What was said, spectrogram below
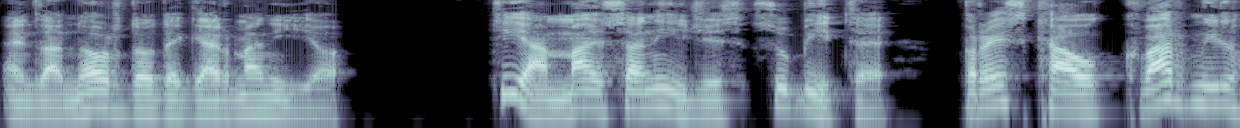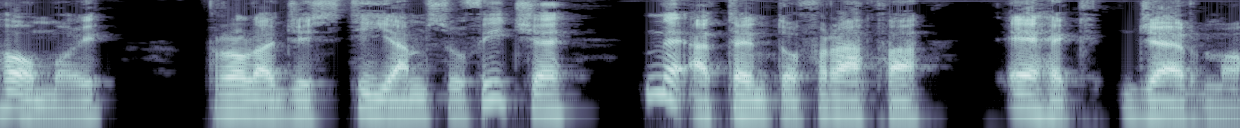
en la nordo de Germanio tiam malsanigis subite prescau quar mil homoi, pro la tiam suffice ne attento frappa ehec germo.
